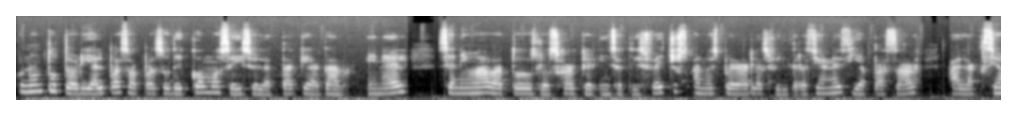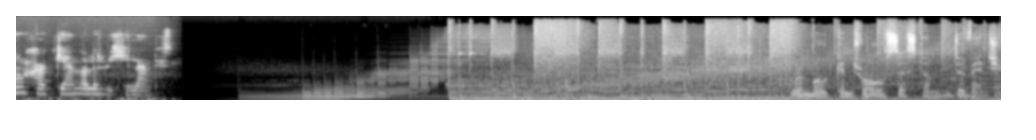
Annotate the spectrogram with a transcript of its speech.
con un tutorial paso a paso de cómo se hizo el ataque a Gamma. En él se animaba a todos los hackers insatisfechos a no esperar las filtraciones y a pasar a la acción hackeando a los vigilantes. Remote Control System Da Vinci.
